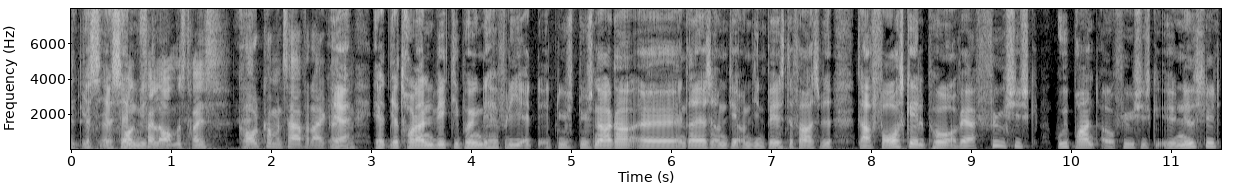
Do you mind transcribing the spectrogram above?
at, jeg- jeg at folk mit- falder om af stress. Kort kommentar for dig, Ja, Christian. jeg, jeg tror, der er en vigtig pointe her, fordi at, at du, du snakker, øh, Andreas, om, di, om din bedstefar osv. Der er forskel på at være fysisk udbrændt og fysisk øh, nedslidt,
